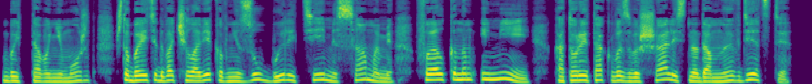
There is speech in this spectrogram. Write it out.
Быть того не может, чтобы эти два человека внизу были теми самыми Фелконом и Мией, которые так возвышались надо мной в детстве.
